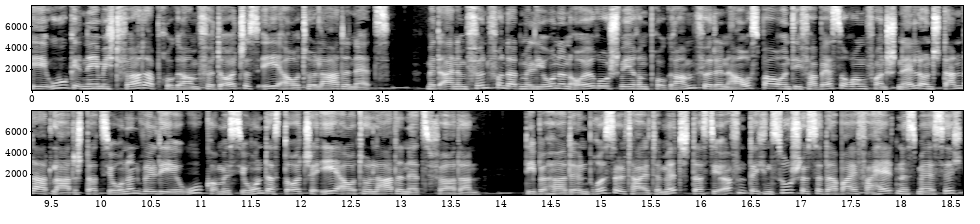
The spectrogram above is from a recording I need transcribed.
EU genehmigt Förderprogramm für deutsches E-Auto-Ladenetz. Mit einem 500 Millionen Euro schweren Programm für den Ausbau und die Verbesserung von Schnell- und Standardladestationen will die EU-Kommission das deutsche E-Auto-Ladenetz fördern. Die Behörde in Brüssel teilte mit, dass die öffentlichen Zuschüsse dabei verhältnismäßig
